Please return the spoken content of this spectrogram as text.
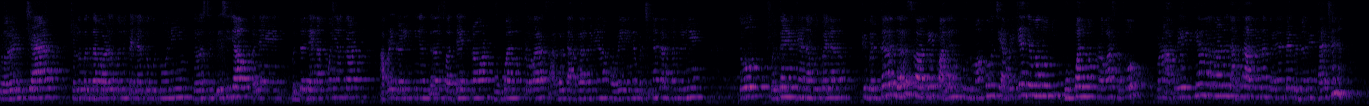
ધોરણ ચાર, ચલો બધા બાળકોને પહેલા તો ગુડ મોર્નિંગ વ્યવસ્થિત બેસી જાઓ અને બધા ધ્યાન આપો અહીંયા આગળ. આપણે ગણિતની અંદર સ્વાધ્યાય ત્રણ, ભોપાલનો પ્રવાસ, આગળ દાખલા ગણ્યા, હવે એના પછીના દાખલા ગણીએ. તો બધા અહીંયા ધ્યાન આપો પહેલા કે બધા દસ વાગે પાલનપુરમાં પહોંચ્યા. આપણે ક્યાં જવાનું હતું? ભોપાલનો પ્રવાસ હતો. પણ આપણે ક્યાં આગળના દાખલા આગળના ગણ્યા હતા બધાને ખ્યાલ છે ને?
